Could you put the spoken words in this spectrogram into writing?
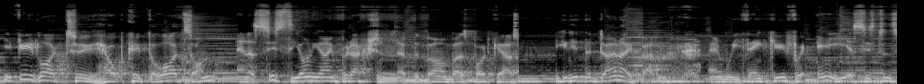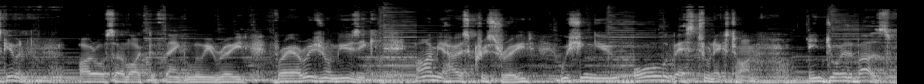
If you'd like to help keep the lights on and assist the ongoing production of the Bowen Buzz podcast, you can hit the donate button and we thank you for any assistance given. I'd also like to thank Louis Reed for our original music. I'm your host, Chris Reed, wishing you all the best till next time. Enjoy the buzz.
